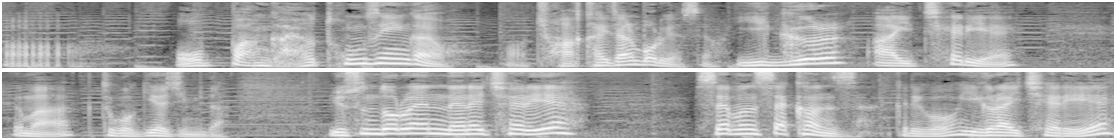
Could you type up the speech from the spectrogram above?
어, 오빠인가요? 동생인가요? 어, 정확하게 잘 모르겠어요. 이글 아이 체리의 음악 두 곡 이어집니다. 유순도루 앤 네네체리의 Seven Seconds 그리고 이글 아이 체리의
